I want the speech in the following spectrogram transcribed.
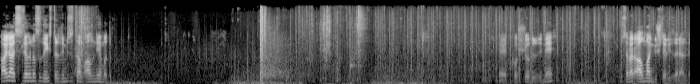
Hala silahı nasıl değiştirdiğimizi tam anlayamadım. Evet koşuyoruz yine. Bu sefer Alman güçleriyiz herhalde.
